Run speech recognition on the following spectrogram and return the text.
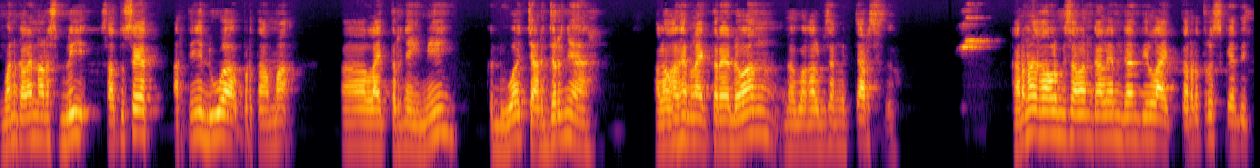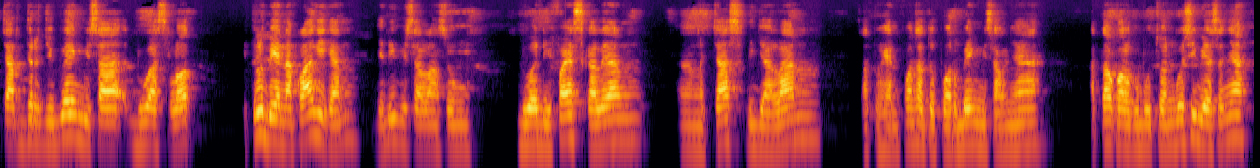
Cuman kalian harus beli satu set, artinya dua. Pertama uh, lighternya ini, kedua chargernya. Kalau kalian lighternya doang nggak bakal bisa ngecharge tuh. Karena kalau misalkan kalian ganti lighter terus ganti charger juga yang bisa dua slot, itu lebih enak lagi kan. Jadi bisa langsung dua device kalian e, ngecas di jalan, satu handphone, satu powerbank misalnya. Atau kalau kebutuhan gue sih biasanya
